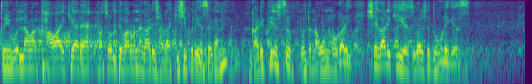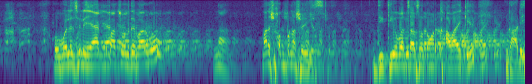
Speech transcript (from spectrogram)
তুমি বললে আমার খাওয়ায় কি আর এক পা চলতে পারবে না গাড়ি ছাড়া? কিসে করে এসে এখানে? গাড়িতে এসছো? বলতে না, অন্য গাড়ি। সে গাড়ি কি হয়েছে? বলে সে দুমড়ে গেছে। ও বলেছিল এক পা চলতে পারব? না। মানে সর্বনাশ হয়ে গেছে। দ্বিতীয়বার চাষা তোমার খাওয়াইকে গাড়ি।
